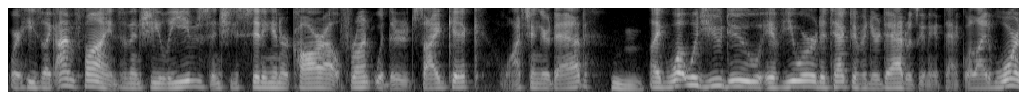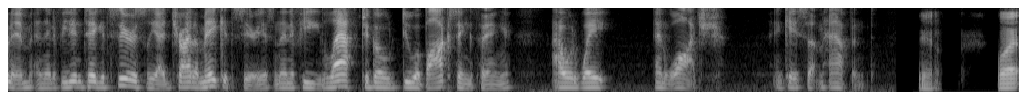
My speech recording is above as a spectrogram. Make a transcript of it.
where he's like, "I'm fine," so then she leaves and she's sitting in her car out front with her sidekick watching her dad? Hmm. Like, what would you do if you were a detective and your dad was going to attack? Well, I'd warn him, and then if he didn't take it seriously, I'd try to make it serious. And then if he left to go do a boxing thing, I would wait and watch in case something happened. Yeah. Well,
